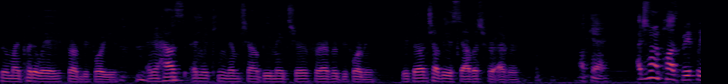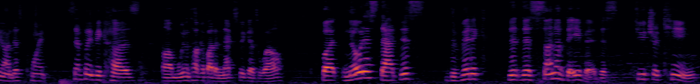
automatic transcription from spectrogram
whom I put away from before you. And your house and your kingdom shall be made sure forever before me. Your throne shall be established forever. Okay. I just want to pause briefly on this point, simply because um, we're going to talk about it next week as well. But notice that this Davidic, th- this son of David, this future king,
